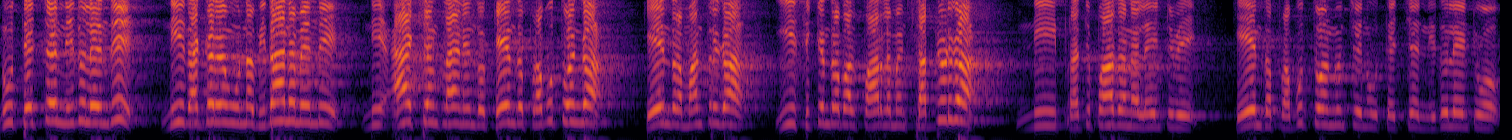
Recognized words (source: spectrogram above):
నువ్వు తెచ్చే నిధులేంది? నీ దగ్గర ఉన్న విధానం ఏంది? నీ యాక్షన్ ప్లాన్ ఏందో కేంద్ర ప్రభుత్వంగా కేంద్ర మంత్రిగా ఈ సికింద్రాబాద్ పార్లమెంట్ సభ్యుడిగా నీ ప్రతిపాదనలేంటివి కేంద్ర ప్రభుత్వం నుంచి నువ్వు తెచ్చే నిధులేంటివో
